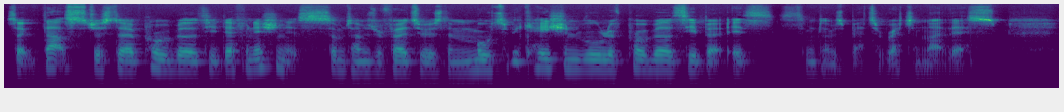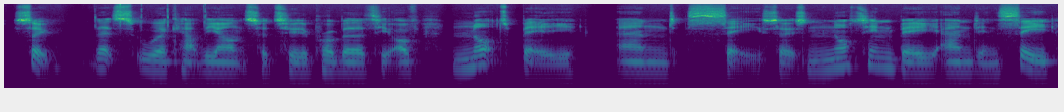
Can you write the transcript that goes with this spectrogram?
So that's just a probability definition. It's sometimes referred to as the multiplication rule of probability, but it's sometimes better written like this. So let's work out the answer to the probability of not B and C. So it's not in B and in C.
